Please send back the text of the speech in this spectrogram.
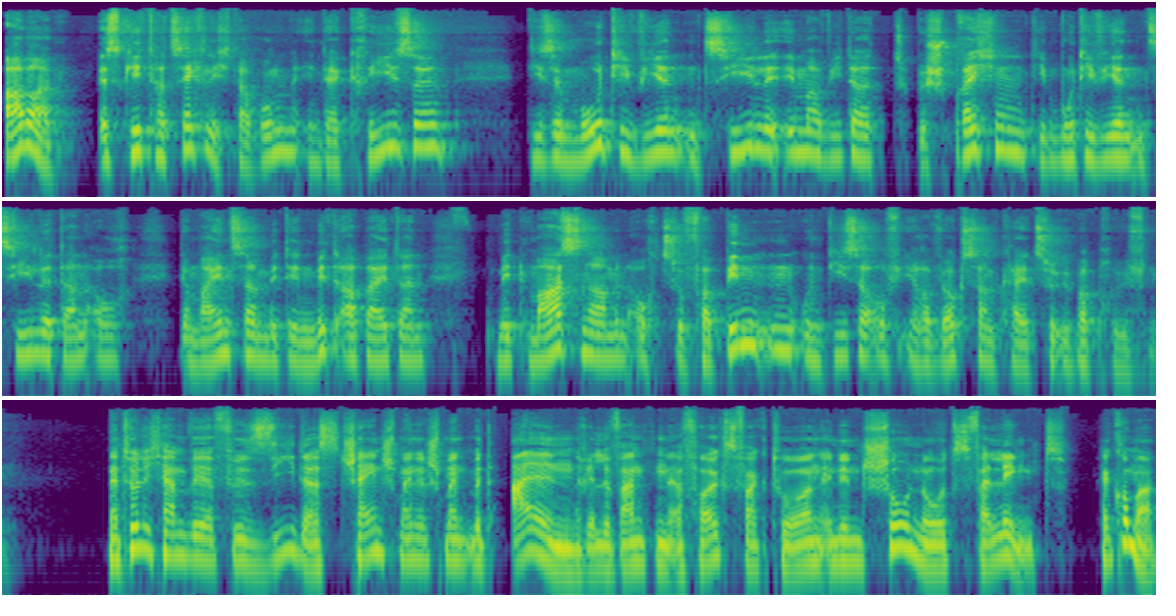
Aber es geht tatsächlich darum, in der Krise diese motivierenden Ziele immer wieder zu besprechen, die motivierenden Ziele dann auch gemeinsam mit den Mitarbeitern mit Maßnahmen auch zu verbinden und diese auf ihre Wirksamkeit zu überprüfen. Natürlich haben wir für Sie das Change Management mit allen relevanten Erfolgsfaktoren in den Shownotes verlinkt. Herr Kummer,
